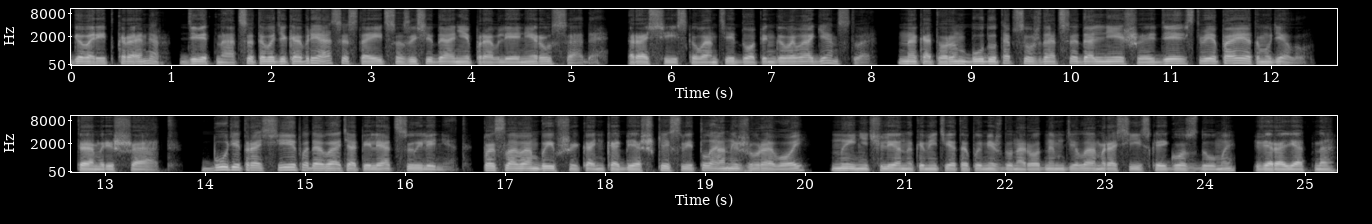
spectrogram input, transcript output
говорит Крамер. 19 декабря состоится заседание правления РУСАДА, Российского антидопингового агентства, на котором будут обсуждаться дальнейшие действия по этому делу. Там решат, будет Россия подавать апелляцию или нет. По словам бывшей конькобежки Светланы Журовой, ныне члена Комитета по международным делам Российской Госдумы, вероятно,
